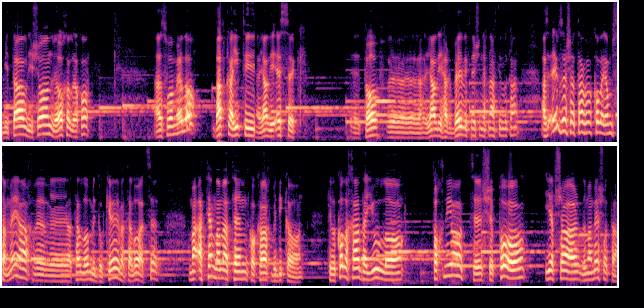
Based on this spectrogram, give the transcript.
מיטה לישון ואוכל לאכול. אז הוא אומר, לא, דווקא הייתי, היה לי עסק אה, טוב, היה לי הרבה לפני שנכנסתי לכאן, אז איך זה שאתה כל היום שמח ואתה לא מדוכא ואתה לא עצב? כלומר, אתם, למה אתם כל כך בדיכאון? כי לכל אחד היו לו תוכניות אה, שפה אי אפשר לממש אותן.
